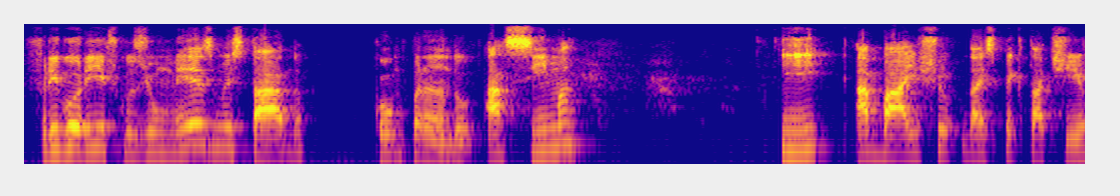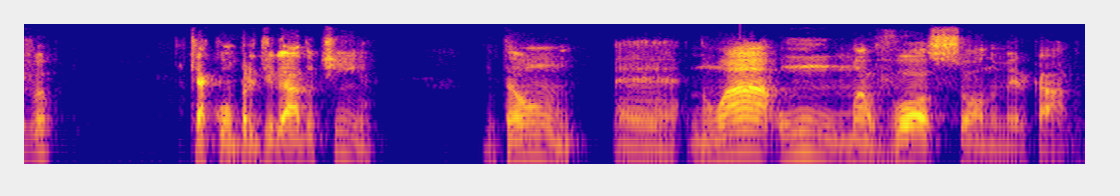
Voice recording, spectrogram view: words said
frigoríficos de um mesmo estado comprando acima e abaixo da expectativa que a compra de gado tinha. Então, é, não há um, uma voz só no mercado.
